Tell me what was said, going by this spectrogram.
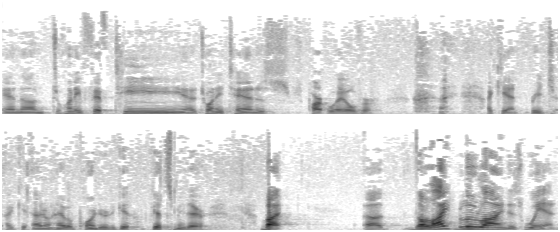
and on 2015, uh, 2010 is part way over. I can't reach. I, can't, I, don't have a pointer to get gets me there, but uh, the light blue line is wind,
